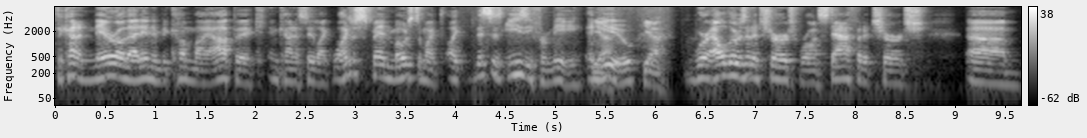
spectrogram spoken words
to kind of narrow that in and become myopic and kind of say like, well, I just spend most of my like this is easy for me and Yeah. you. Yeah. We're elders in a church. We're on staff at a church. Um,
